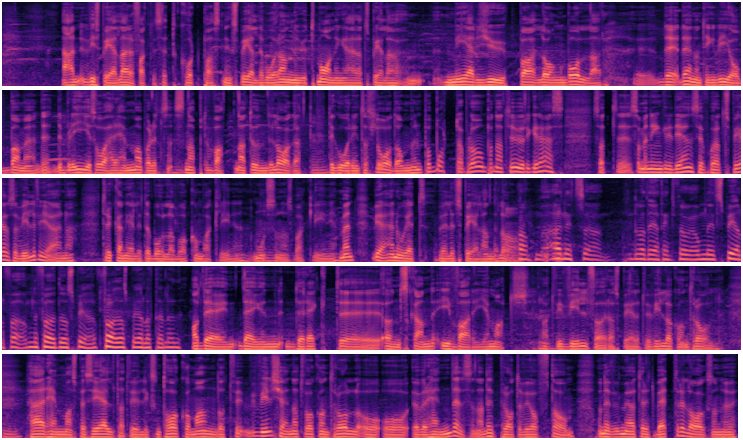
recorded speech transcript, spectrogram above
Ja, vi spelar faktiskt ett kortpassningsspel där våran utmaning är att spela mer djupa långbollar. Eh, Det, det är någonting vi jobbar med. Det, det blir ju så här hemma på ett snabbt vattnat underlag att Mm. det går inte att slå dem. Men på bortaplan, på naturgräs, så att eh, som en ingrediens i vårt spel så vill vi gärna trycka ner lite bollar bakom backlinjen, motståndarnas backlinje. Men vi är nog ett väldigt spelande lag. Ja. Är ni ett, det var det jag tänkte fråga. Om ni är ett spel för, om ni föredrar att spela, föra spelet eller? Ja, det är, det är ju en direkt eh, önskan i varje match. Mm. Att vi vill föra spelet, vi vill ha kontroll. Mm. Här hemma speciellt att vi liksom tar kommandot. Vi, vi vill känna att vi har kontroll och, och över händelserna. Det pratar vi ofta om. Och när vi möter ett bättre lag som nu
